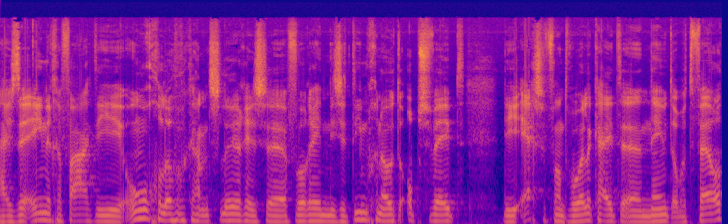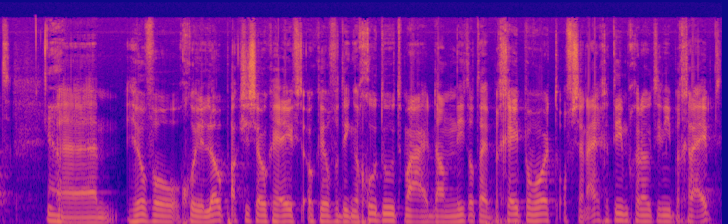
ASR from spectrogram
Hij is de enige vaak die ongelooflijk aan het sleuren is eh, voorin. Die zijn teamgenoten opzweept. Die echt zijn verantwoordelijkheid eh, neemt op het veld. Ja. Ehm, heel veel goede loopacties ook heeft. Ook heel veel dingen goed doet. Maar dan niet altijd begrepen wordt. Of zijn eigen teamgenoten niet begrijpt.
